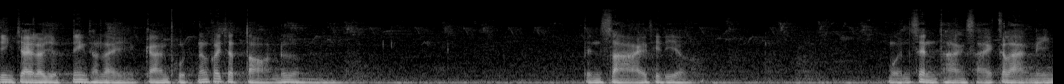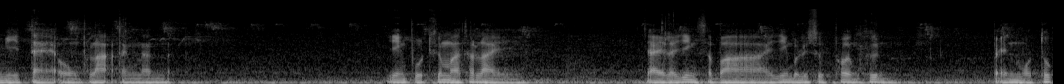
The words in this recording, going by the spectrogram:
ยิ่งใจเราหยุดนิ่งเท่าไหร่ การผุดนั้นก็จะต่อเนื่อง เป็นสายทีเดียว เหมือนเส้นทางสายกลางนี้มีแต่องค์พระทั้งนั้น ยิ่งผุดขึ้นมาเท่าไหร่ ใจเรายิ่งสบาย ยิ่งบริสุทธิ์เพิ่มขึ้น เป็นหมดทุก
